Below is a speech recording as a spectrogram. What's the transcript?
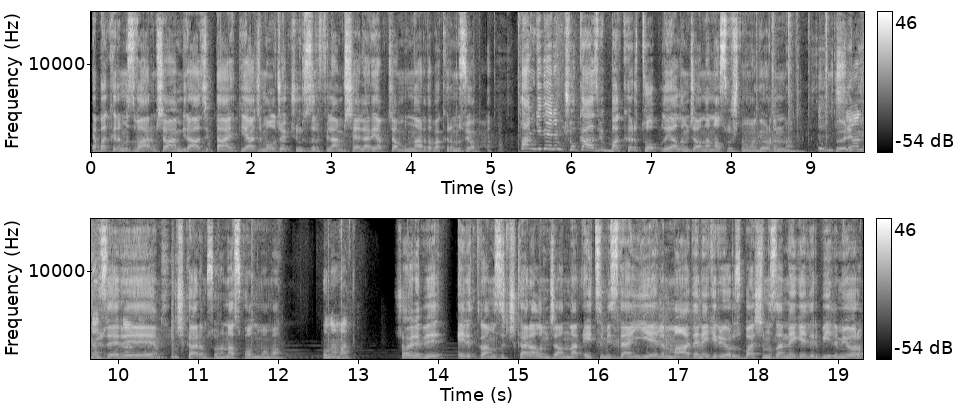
Ya bakırımız varmış ama birazcık daha ihtiyacım olacak. Çünkü zırh falan bir şeyler yapacağım. Bunlarda bakırımız yoktu. Tamam gidelim çok az bir bakır toplayalım canlar. Nasıl uçtum ama gördün mü? Böyle bir yüzerim. Çıkarım sonra. Nasıl kondum ama? Konamadım. Şöyle bir elitramızı çıkaralım canlar. Etimizden yiyelim. Madene giriyoruz. Başımıza ne gelir bilmiyorum.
